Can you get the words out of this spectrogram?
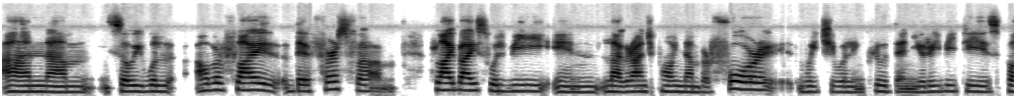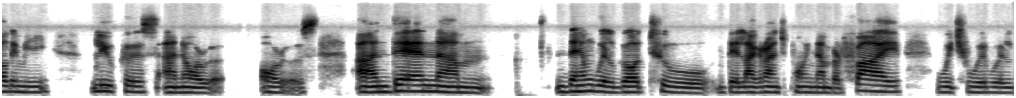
and um, so we will overfly the first um, flybys will be in Lagrange point number four, which will include then Eurybates, Polymele, Leucus, and Orus. And then um, then we'll go to the Lagrange point number five, which we will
